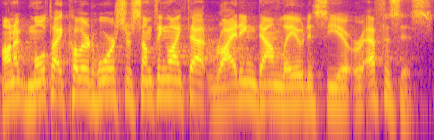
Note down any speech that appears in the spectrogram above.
on a multicolored horse or something like that riding down Laodicea or Ephesus.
